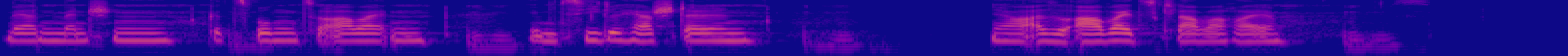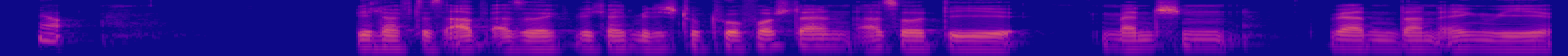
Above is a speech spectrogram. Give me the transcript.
werden Menschen gezwungen zu arbeiten, mhm. eben Ziegel herstellen. Mhm. Ja, also Arbeitssklaverei. Mhm. Ja. Wie läuft das ab? Also, wie kann ich mir die Struktur vorstellen? Also, die Menschen werden dann irgendwie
